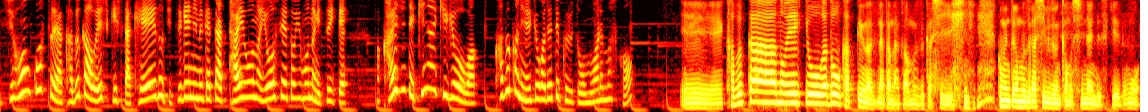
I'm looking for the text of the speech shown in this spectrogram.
資本コストや株価を意識した経営の実現に向けた対応の要請というものについて開示できない企業は株価に影響が出てくると思われますか？えー、株価の影響がどうかっていうのはなかなか難しい コメントが難しい部分かもしれないんですけれども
